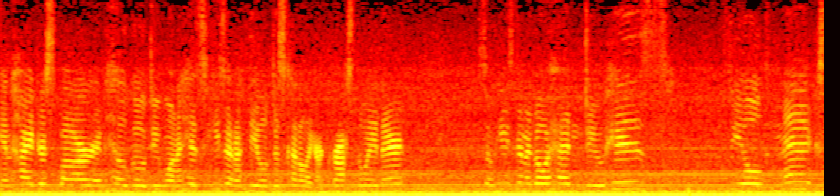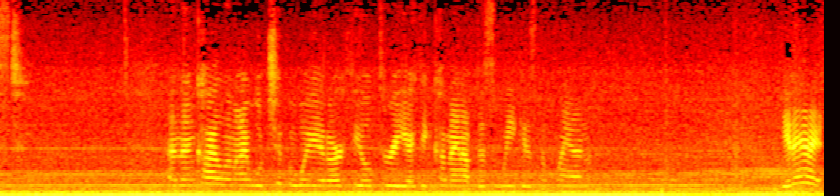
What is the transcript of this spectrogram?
anhydrous bar and he'll go do one of his, he's got a field just kind of like across the way there. So he's gonna go ahead and do his field next. And then Kyle and I will chip away at our field three. I think coming up this week is the plan. Get at it.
